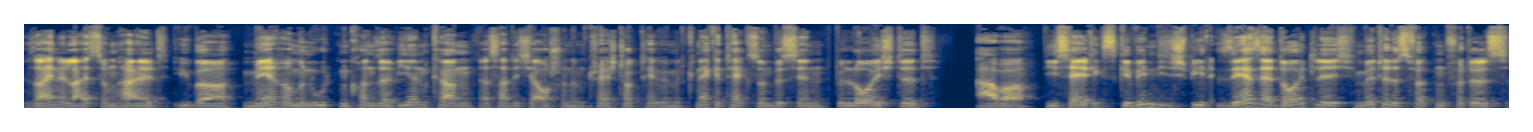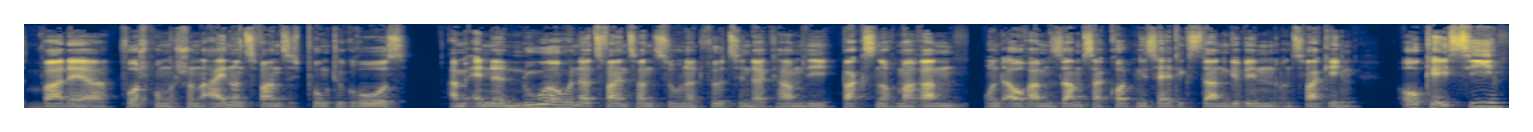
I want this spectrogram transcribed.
seine Leistung halt über mehrere Minuten konservieren kann. Das hatte ich ja auch schon im Trash Talk Table mit Knack Attack so ein bisschen beleuchtet. Aber die Celtics gewinnen dieses Spiel sehr, sehr deutlich. Mitte des vierten Viertels war der Vorsprung schon 21 Punkte groß am Ende nur 122 zu 114, da kamen die Bucks nochmal ran. Und auch am Samstag konnten die Celtics dann gewinnen, und zwar gegen OKC.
